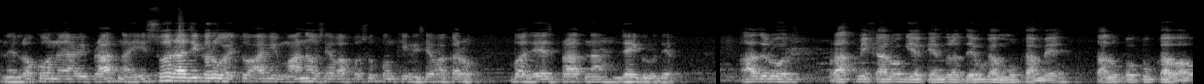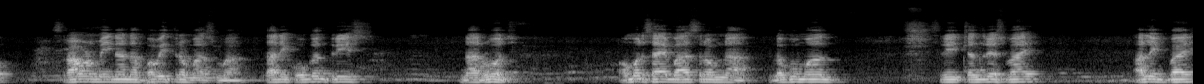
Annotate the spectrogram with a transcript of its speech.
અને લોકોને આવી પ્રાર્થના, ઈશ્વર રાજી કરવો હોય તો આવી માનવ સેવા પશુ પંખીની સેવા કરો. બસ એ જ પ્રાર્થના. જય ગુરુદેવ. આજરોજ પ્રાથમિક આરોગ્ય કેન્દ્ર દેવગામ મુકામે, તાલુકો કુકાવાવ, શ્રાવણ મહિનાના પવિત્ર માસમાં, તારીખ ઓગણત્રીસ ના રોજ, અમર સાહેબ આશ્રમના લઘુમંત શ્રી ચંદ્રેશભાઈ આલિકભાઈ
